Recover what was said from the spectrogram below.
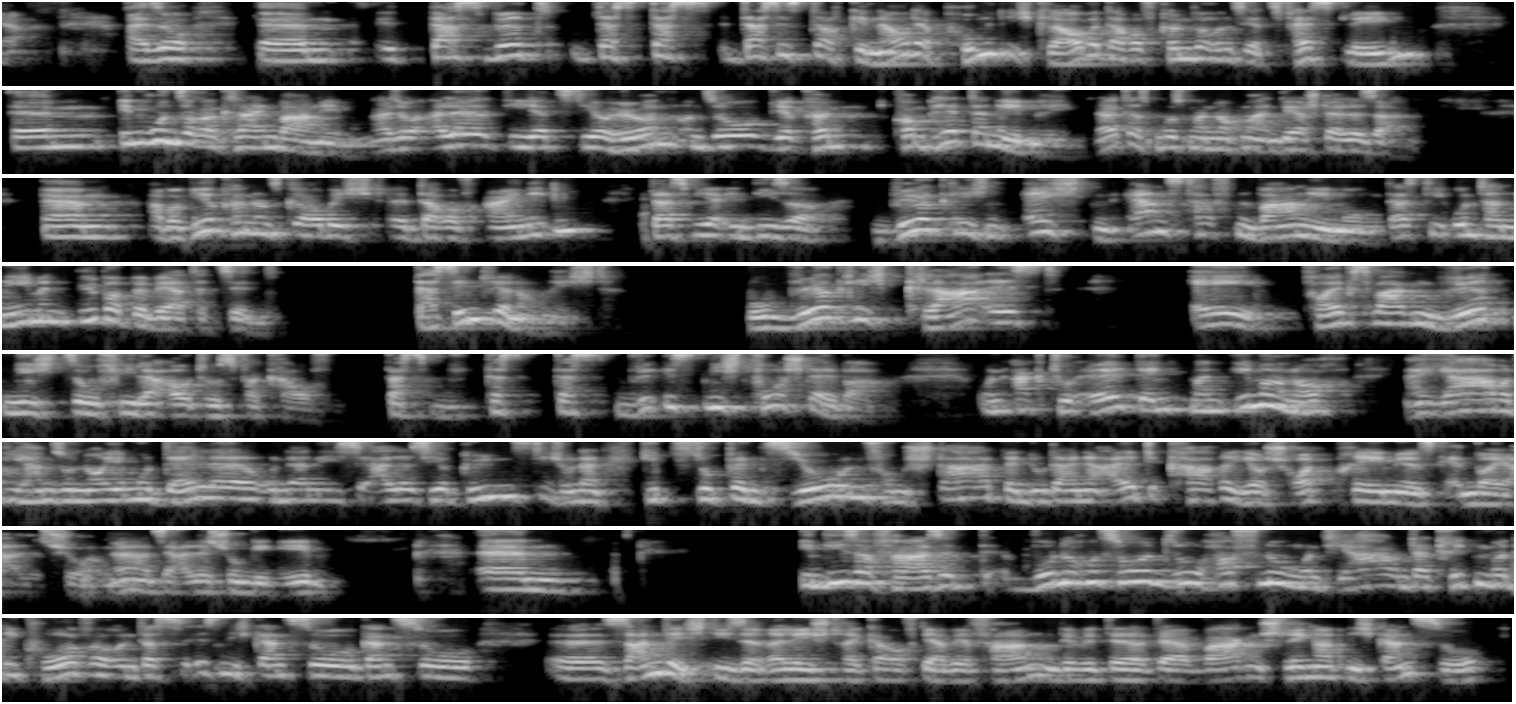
ja, also ähm, das wird, das, das, das ist doch genau der Punkt. Ich glaube, darauf können wir uns jetzt festlegen ähm, in unserer kleinen Wahrnehmung. Also alle, die jetzt hier hören und so, wir können komplett daneben liegen. Ja, das muss man nochmal an der Stelle sagen. Ähm, aber wir können uns, glaube ich, äh, darauf einigen, dass wir in dieser wirklichen, echten, ernsthaften Wahrnehmung, dass die Unternehmen überbewertet sind, das sind wir noch nicht. Wo wirklich klar ist, ey, Volkswagen wird nicht so viele Autos verkaufen. Das, das, das ist nicht vorstellbar. Und aktuell denkt man immer noch, na ja, aber die haben so neue Modelle und dann ist alles hier günstig und dann gibt es Subventionen vom Staat, wenn du deine alte Karre, hier Schrottprämie, das kennen wir ja alles schon, ne? hat es ja alles schon gegeben. Ähm, in dieser Phase, wo noch so, so Hoffnung und ja, und da kriegen wir die Kurve und das ist nicht ganz so, ganz so äh, sandig, diese Rallye-Strecke, auf der wir fahren und der, der Wagen schlingert nicht ganz so.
